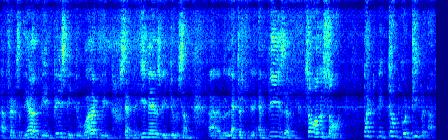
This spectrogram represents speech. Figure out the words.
uh, Friends of the Earth, Greenpeace, we do work, we send the emails, we do some uh, letters to the MPs and so on and so on. But we don't go deep enough.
